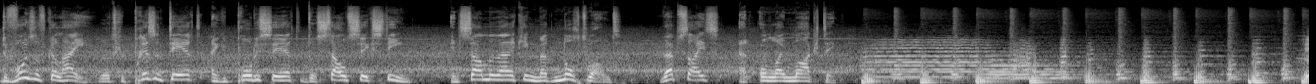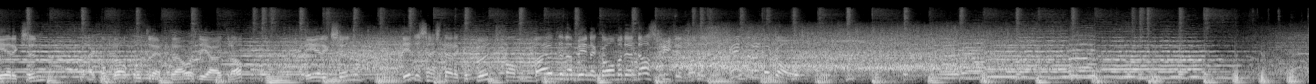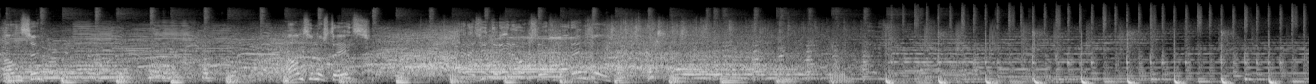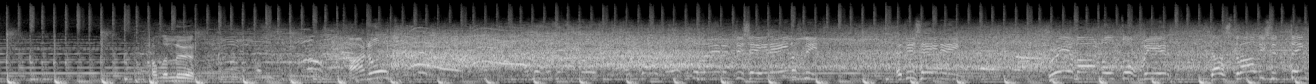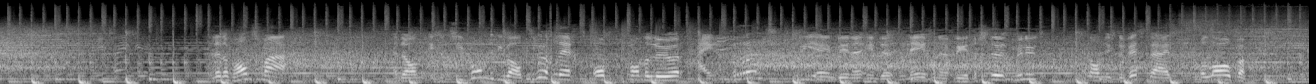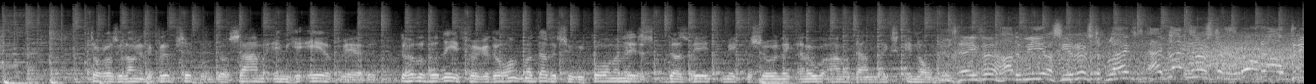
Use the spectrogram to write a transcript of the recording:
The Voice of Calais wordt gepresenteerd en geproduceerd door South 16 in samenwerking met Noordwand, websites en online marketing. Eriksen, hij komt wel goed terecht trouwens, die uittrap. Eriksen, dit is zijn sterke punt. Van buiten naar binnen komen en dan schieten. Dat is een schitterende goal. Hansen. Hansen nog steeds. En hij zit erin ook zeg, maar Rempel. Van der Leur. Arnold. Over de lijn, het is 1-1 of niet? Het is 1-1. Graham Arnold toch weer. De Australische tank. Let op Hansma. En dan is het Sibon die die bal teruglegt op Van der Leur. Hij ramt 3-1 binnen in de 49ste minuut. En dan is de wedstrijd verlopen. toch al zo lang in de club zit en door samen in geëerd werden. Daar hebben we veel niet voor gedaan, maar dat is zo gekomen is. Dat deed mij persoonlijk en ook aan het Hendricks enorm. geven. Hadouier als hij rustig blijft. Hij blijft rustig. Roda op 3-1.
